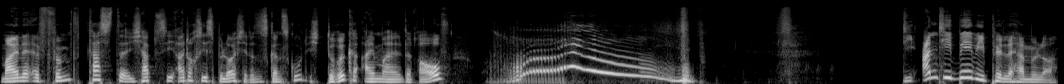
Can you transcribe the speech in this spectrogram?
meine F5-Taste, ich habe sie, ah doch, sie ist beleuchtet, das ist ganz gut, ich drücke einmal drauf. Die Anti-Baby-Pille, Herr Müller,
